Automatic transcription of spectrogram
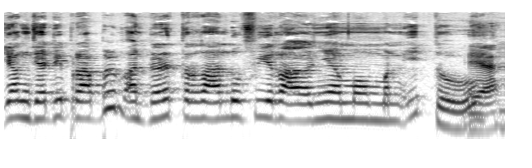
Yang jadi problem adalah terlalu viralnya momen itu Iya.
